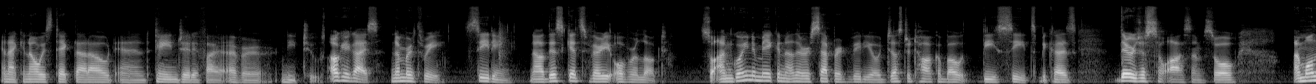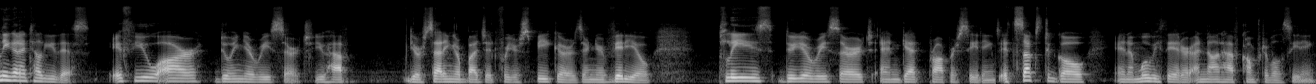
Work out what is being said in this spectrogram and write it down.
and I can always take that out and change it if I ever need to. Okay guys, number three, seating. Now this gets very overlooked. So I'm going to make another separate video just to talk about these seats because they're just so awesome. So I'm only going to tell you this. If you are doing your research, you have you're setting your budget for your speakers and your video, please do your research and get proper seating. It sucks to go in a movie theater and not have comfortable seating.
